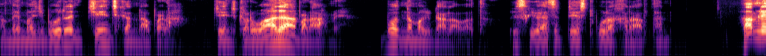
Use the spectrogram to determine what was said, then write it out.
हमें मजबूरन चेंज करना पड़ा चेंज करवाना पड़ा हमें, बहुत नमक डाला हुआ था। इसकी वजह से टेस्ट पूरा ख़राब था। हमने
